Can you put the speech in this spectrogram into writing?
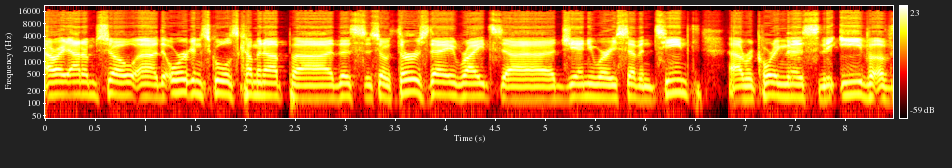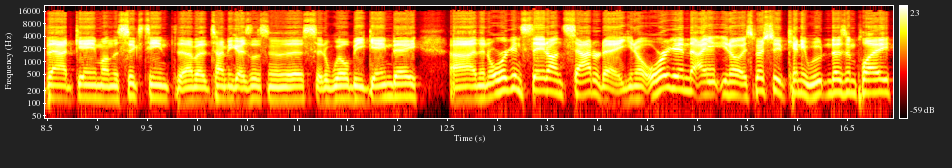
All right, Adam. So uh, the Oregon school is coming up uh, this so Thursday, right? Uh, January seventeenth. Uh, recording this the eve of that game on the sixteenth. Uh, by the time you guys listen to this, it will be game day. Uh, and then Oregon State on Saturday. You know, Oregon. I you know, especially if Kenny Wooten doesn't play,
